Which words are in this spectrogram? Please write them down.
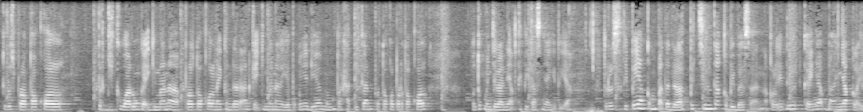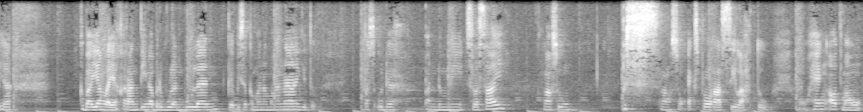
terus protokol pergi ke warung kayak gimana protokol naik kendaraan kayak gimana ya pokoknya dia memperhatikan protokol-protokol untuk menjalani aktivitasnya gitu ya. Terus tipe yang keempat adalah pecinta kebebasan. Nah kalau ini kayaknya banyak lah ya. Kebayang lah ya karantina berbulan-bulan gak bisa ke mana-mana gitu. Pas udah pandemi selesai langsung bes langsung eksplorasi lah tuh. Mau hangout mau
